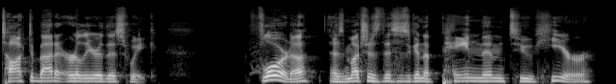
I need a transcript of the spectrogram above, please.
Talked about it earlier this week. Florida, as much as this is going to pain them to hear,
